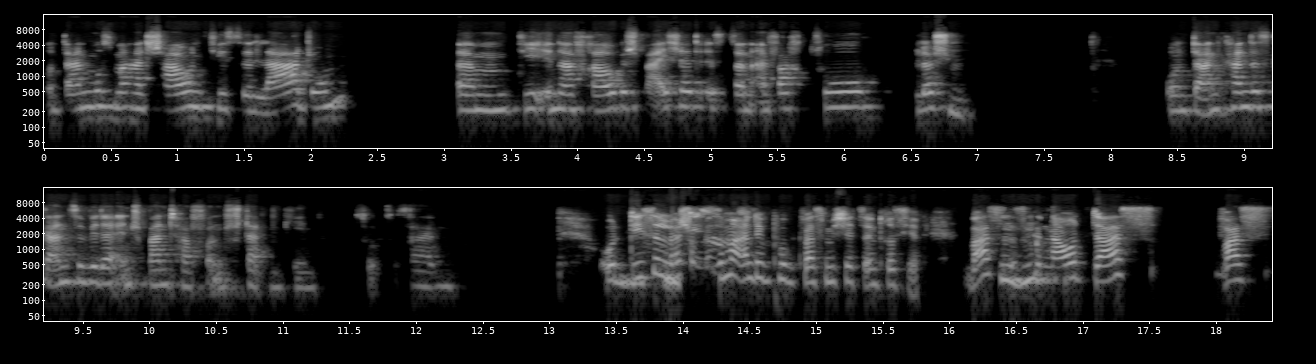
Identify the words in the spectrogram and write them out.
Und dann muss man halt schauen, diese Ladung, ähm, die in der Frau gespeichert ist, dann einfach zu löschen. Und dann kann das Ganze wieder entspannter vonstatten gehen, sozusagen. Und diese Löschung ist immer an dem Punkt, was mich jetzt interessiert. Was mhm. ist genau das, was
